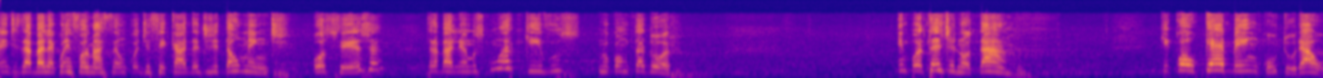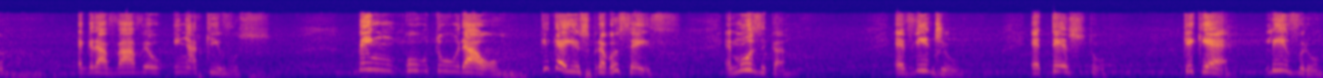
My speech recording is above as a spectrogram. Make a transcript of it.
a gente trabalha com informação codificada digitalmente, ou seja, trabalhamos com arquivos no computador. Importante notar que qualquer bem cultural é gravável em arquivos. Bem cultural. O que, é isso para vocês? É música? É vídeo? É texto? O que, que é? Livro?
